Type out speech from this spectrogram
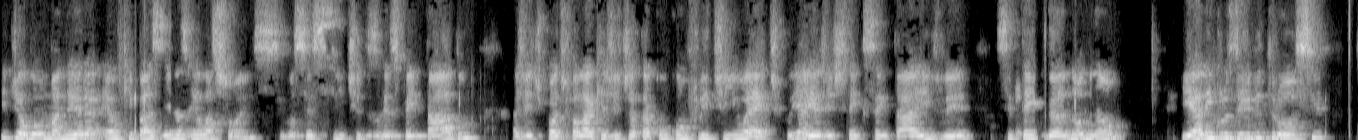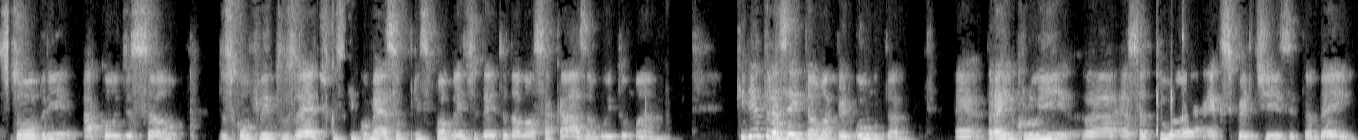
e de alguma maneira é o que baseia as relações. Se você se sentir desrespeitado, a gente pode falar que a gente já está com um conflitinho ético. E aí a gente tem que sentar e ver se Sim. tem dano ou não. E ela, inclusive, trouxe sobre a condição dos conflitos éticos que começam principalmente dentro da nossa casa, muito humano. Queria trazer, então, uma pergunta é, para incluir uh, essa tua expertise também,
